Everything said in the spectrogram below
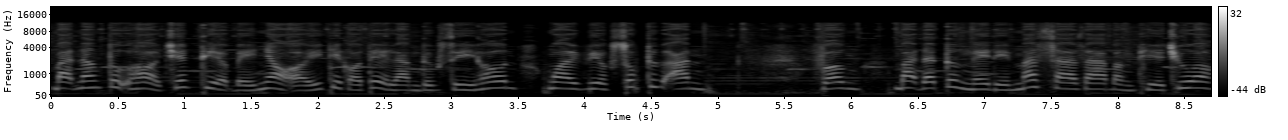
Bạn đang tự hỏi chiếc thìa bé nhỏ ấy thì có thể làm được gì hơn ngoài việc xúc thức ăn? Vâng, bạn đã từng nghe đến massage da bằng thìa chưa?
